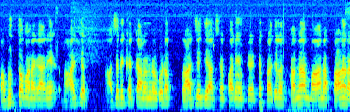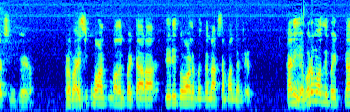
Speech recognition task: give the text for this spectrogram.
ప్రభుత్వం అనగానే రాజ్యం ఆచరిక కాలంలో కూడా రాజ్యం చేయాల్సిన పని ఏమిటంటే ప్రజల ధన మాన ప్రాణ రక్షణ చేయడం. ఇక్కడ వైసీపీ వాళ్ళు మొదలు పెట్టారా? టీడీపీ వాళ్ళ మధ్య నాకు సంబంధం లేదు. కానీ ఎవరు మొదలు పెట్టినా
